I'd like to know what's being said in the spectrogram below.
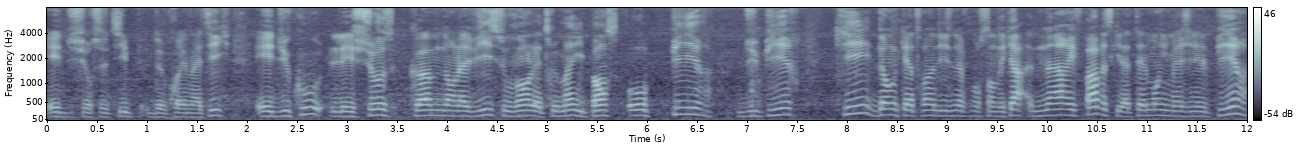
et sur ce type de problématique. Et du coup, les choses comme dans la vie, souvent l'être humain il pense au pire du pire qui, dans le 99% des cas, n'arrive pas parce qu'il a tellement imaginé le pire.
